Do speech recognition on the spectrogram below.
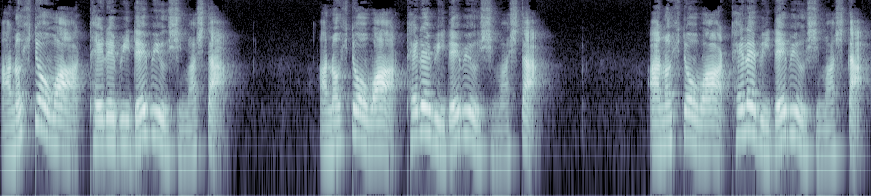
あの人はテレビデビューしました。あの人はテレビデビューしました。あの人はテレビデビューしました。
